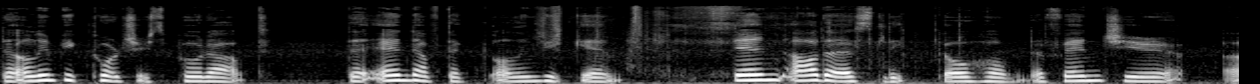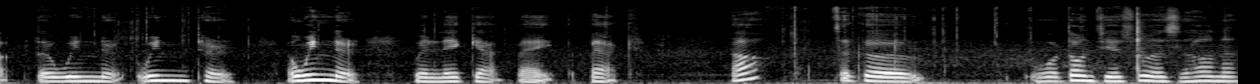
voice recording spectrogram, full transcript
the Olympic torch is put out. The end of the Olympic game. Then all the athletes go home. The fans cheer uh, the winner, winter, a winner when they get back. back. 好，这个活动结束的时候呢，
